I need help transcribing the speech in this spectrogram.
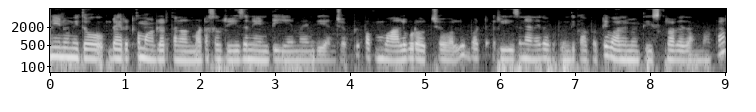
నేను మీతో డైరెక్ట్గా మాట్లాడతాను అనమాట అసలు రీజన్ ఏంటి ఏమైంది అని చెప్పి. పాపం వాళ్ళు కూడా వచ్చేవాళ్ళు బట్ రీజన్ అనేది ఒకటి ఉంది కాబట్టి వాళ్ళని మేము తీసుకురాలేదన్నమాట.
